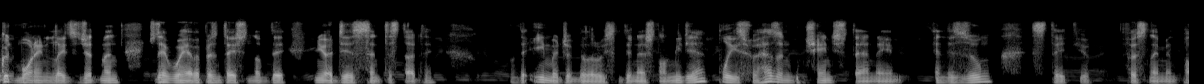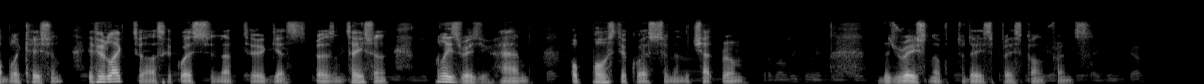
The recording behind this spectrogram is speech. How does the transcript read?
Good morning, ladies and gentlemen. Today we have a presentation of the New Ideas Center study the image of Belarus in the international media. Please, who hasn't changed their name in the Zoom, state your first name and publication. If you'd like to ask a question after your guest's presentation, please raise your hand or post your question in the chat room. The duration of today's press conference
